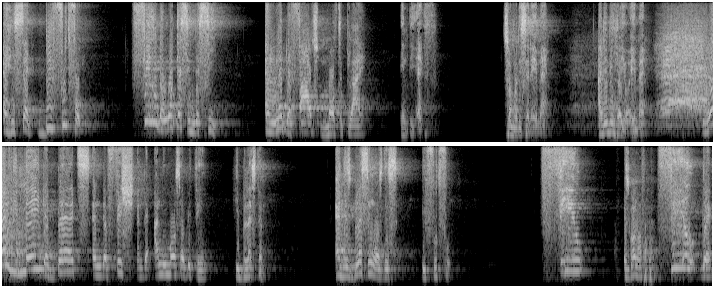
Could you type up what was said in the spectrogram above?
And he said, Be fruitful, fill the waters in the sea, and let the fowls multiply in the earth. Somebody said, Amen. I didn't hear your amen. When he made the birds and the fish and the animals, everything, he blessed them. And his blessing was this be fruitful. Fill, it's gone off. Fill the,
